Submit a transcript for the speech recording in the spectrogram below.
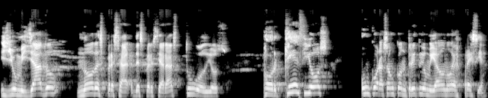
y humillado no despreciarás tú, oh Dios. ¿Por qué Dios un corazón contrito y humillado no desprecia?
